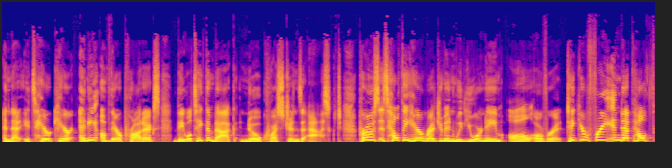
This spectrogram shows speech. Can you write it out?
and that it's hair care, any of their products, they will take them back, no questions asked. Prose is healthy hair regimen with your name all over it. Take your free in-depth health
